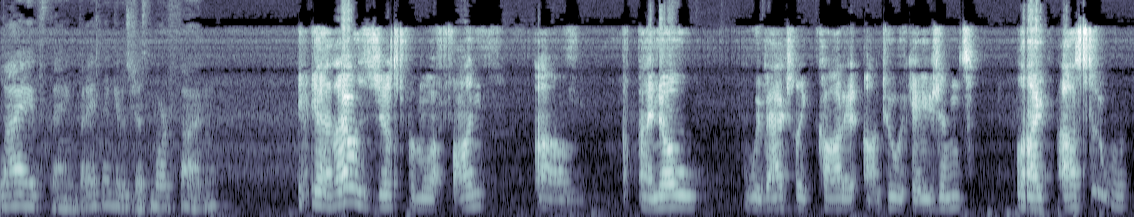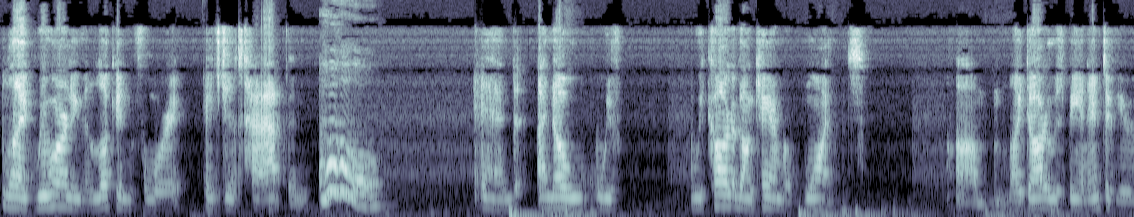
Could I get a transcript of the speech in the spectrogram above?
live thing, but I think it was just more fun. Yeah, that was just for more fun. Um, I know we've actually caught it on two occasions. Like us, like we weren't even looking for it; it just happened. Oh, And I know we've we caught it on camera once. Um, my daughter was being interviewed,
